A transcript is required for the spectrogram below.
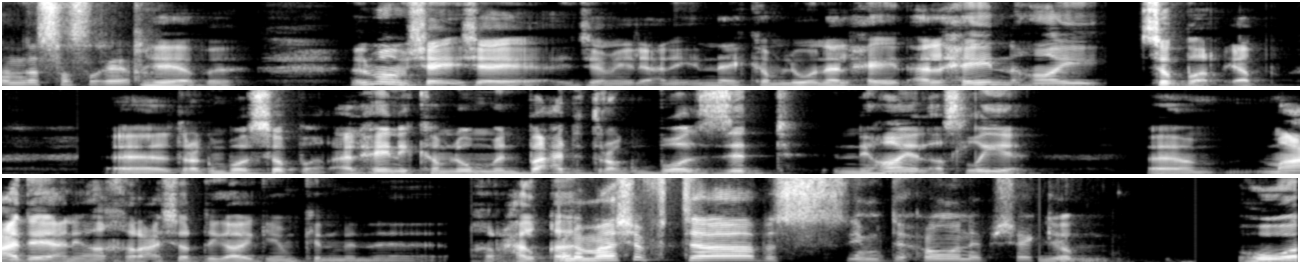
أنا لسه صغير. هي ب... المهم شيء شيء جميل يعني إنه يكملون الحين الحين هاي Super yep. آه Dragon Ball Super. الحين يكملون من بعد Dragon Ball Z النهاية الأصلية. آه ما عدا يعني آخر عشر دقائق يمكن من آه آخر حلقة. أنا ما شفته بس يمدحونه بشكل yep. هو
